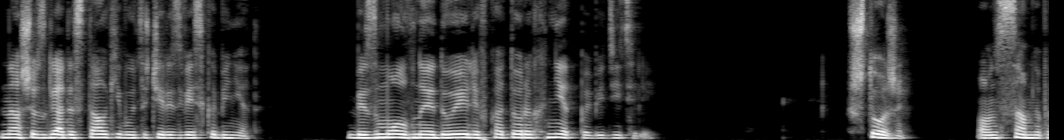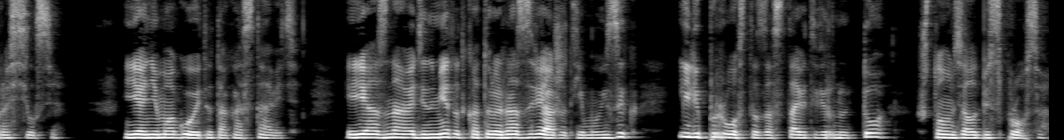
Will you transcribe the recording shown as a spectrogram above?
Наши взгляды сталкиваются через весь кабинет. Безмолвные дуэли, в которых нет победителей. Что же? Он сам напросился. Я не могу это так оставить. И я знаю один метод, который развяжет ему язык или просто заставит вернуть то, что он взял без спроса.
